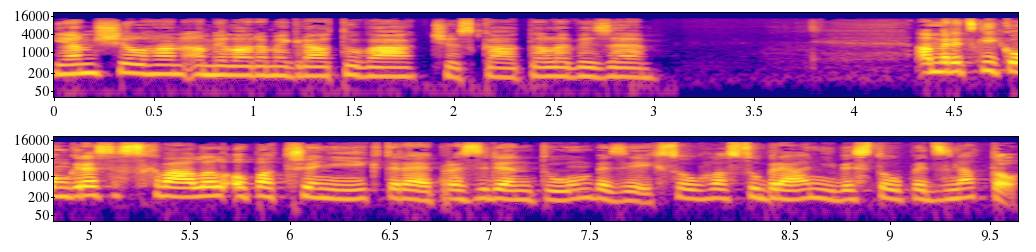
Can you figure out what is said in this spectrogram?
Jan Šilhan a Milada Megrátová, Česká televize. Americký kongres schválil opatření, které prezidentům bez jejich souhlasu brání vystoupit z NATO.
